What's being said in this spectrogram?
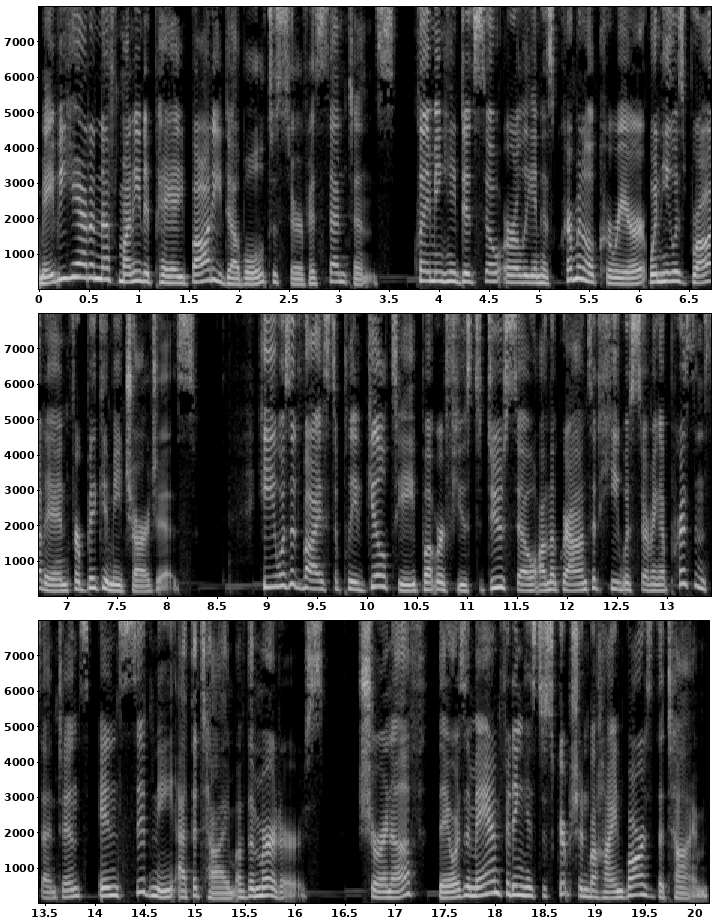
maybe he had enough money to pay a body double to serve his sentence, claiming he did so early in his criminal career when he was brought in for bigamy charges. He was advised to plead guilty, but refused to do so on the grounds that he was serving a prison sentence in Sydney at the time of the murders. Sure enough, there was a man fitting his description behind bars at the time,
